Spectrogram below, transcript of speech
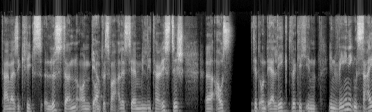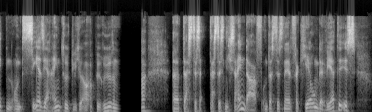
teilweise kriegslüstern und, ja. und das war alles sehr militaristisch äh, ausgerichtet und er legt wirklich in, in wenigen Seiten und sehr, sehr eindrücklich und auch berührend äh, dass, das, dass das nicht sein darf und dass das eine Verkehrung der Werte ist äh,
